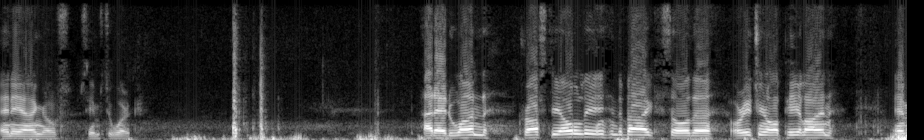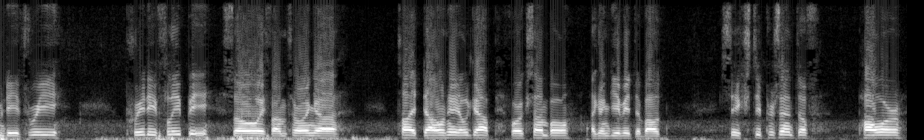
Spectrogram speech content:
any angles seems to work. Added one trusty oldie in the bag, so the original P-Line MD3, pretty flippy, so if I'm throwing a tight downhill gap, for example, I can give it about 60% of power,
